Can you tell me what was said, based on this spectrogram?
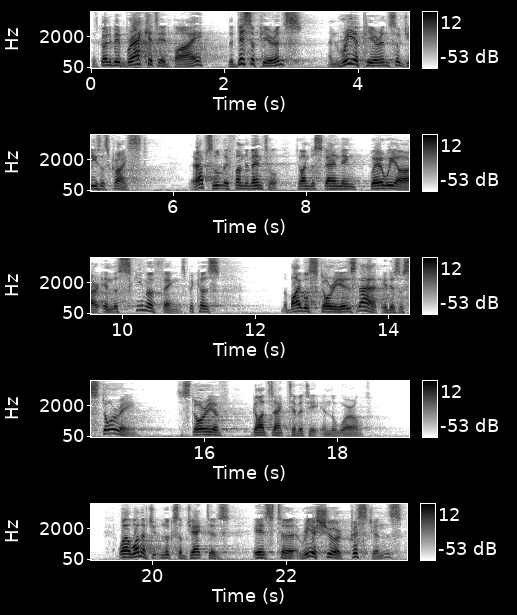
is going to be bracketed by the disappearance and reappearance of Jesus Christ. They're absolutely fundamental to understanding where we are in the scheme of things because the Bible story is that. It is a story. It's a story of God's activity in the world. Well, one of Luke's objectives is to reassure Christians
